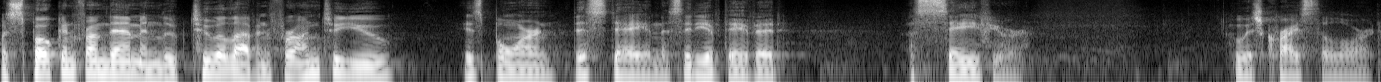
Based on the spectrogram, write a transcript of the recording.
was spoken from them in Luke 2:11, "For unto you is born this day in the city of David a savior, who is Christ the Lord.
